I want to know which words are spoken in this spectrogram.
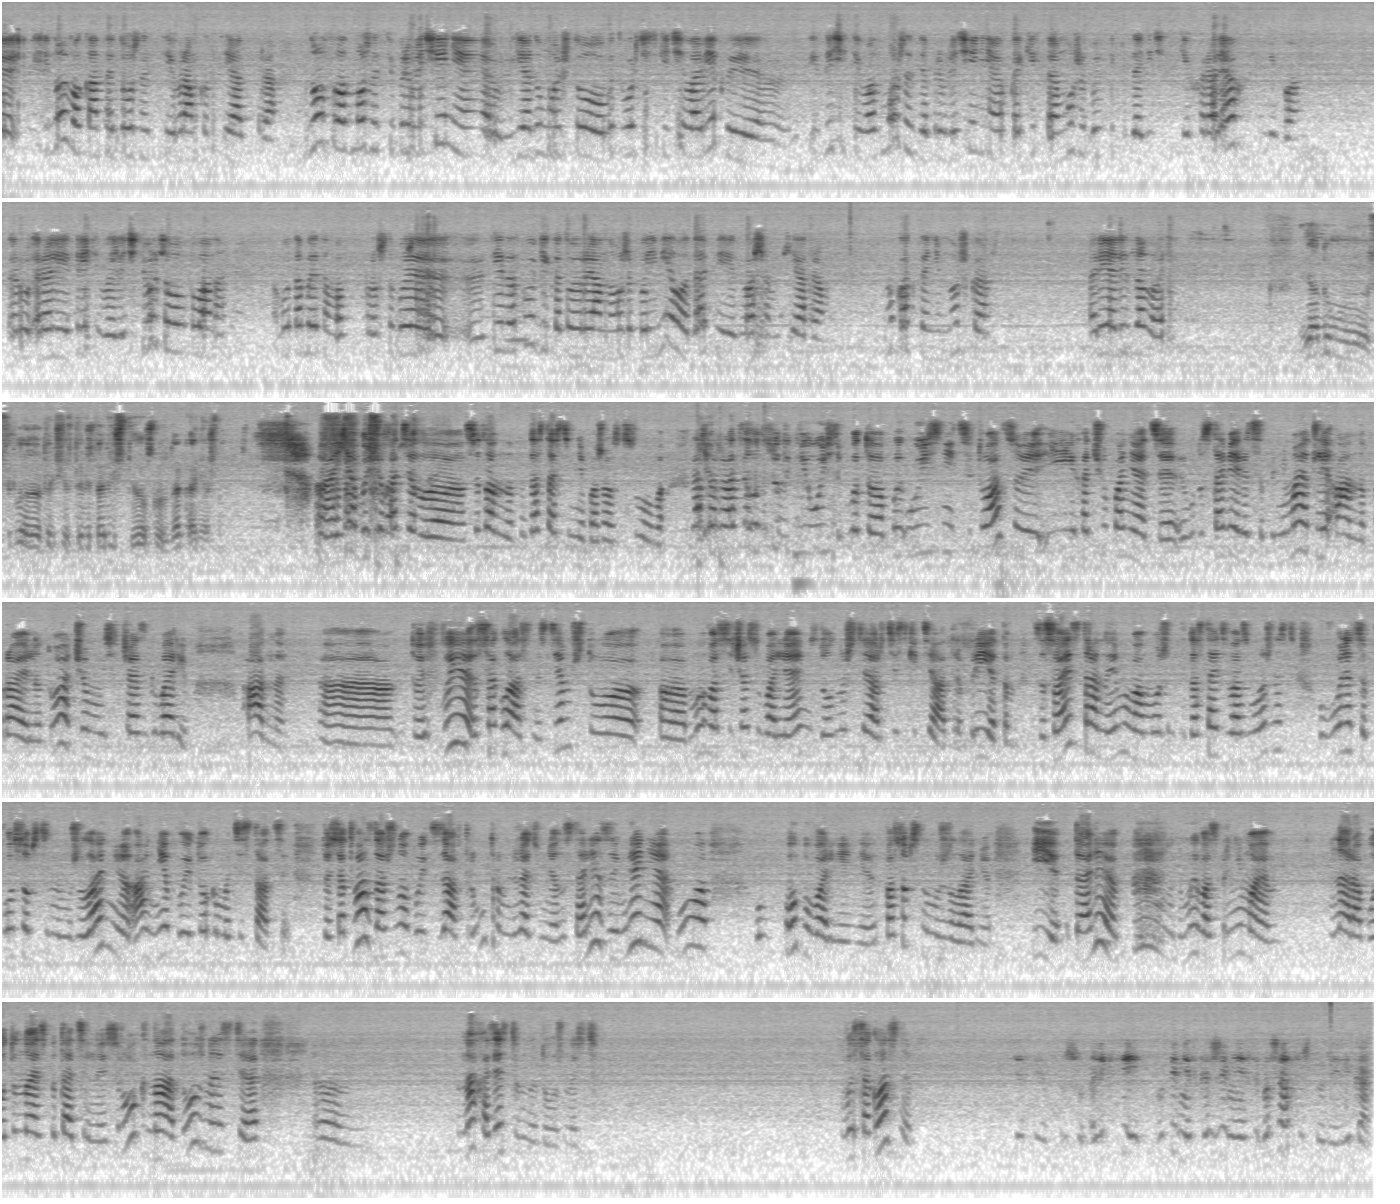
иной вакантной должности в рамках театра, но с возможностью привлечения, я думаю, что вы творческий человек и изыщите возможность для привлечения в каких-то, может быть, эпизодических ролях, либо ролей третьего или четвертого плана. Вот об этом вопрос, чтобы э, те заслуги, которые Анна уже поимела, да, перед вашим театром, ну, как-то немножко реализовать. Я думаю, Светлана, это чисто риторический вопрос, да, конечно. А, я бы еще хотела, Светлана, предоставьте мне, пожалуйста, слово. Да, я бы хотела все-таки уяснить, вот, а, уяснить ситуацию и хочу понять, э, удостовериться, понимает ли Анна правильно то, о чем мы сейчас говорим. Анна, то есть вы согласны с тем, что а, мы вас сейчас увольняем с должности артистки театра. При этом со своей стороны мы вам можем предоставить возможность уволиться по собственному желанию, а не по итогам аттестации. То есть от вас должно быть завтра утром лежать у меня на столе заявление о об увольнении по собственному желанию. И далее мы вас принимаем на работу на испытательный срок, на должность э, на хозяйственную должность. Вы согласны? Сейчас я спрошу. Алексей, вот ты мне скажи, мне соглашаться что ли или как?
